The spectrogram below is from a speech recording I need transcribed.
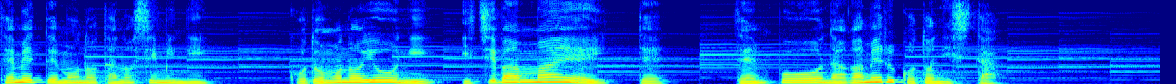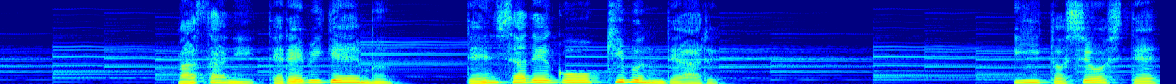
せめてもの楽しみに子供のように一番前へ行って前方を眺めることにした。まさにテレビゲーム、電車で GO 気分である。いい年をして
